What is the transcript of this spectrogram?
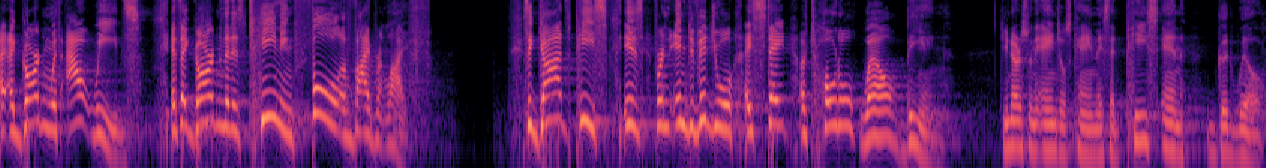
a garden without weeds, it's a garden that is teeming full of vibrant life. See, God's peace is for an individual a state of total well being. Do you notice when the angels came, they said, Peace and goodwill?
